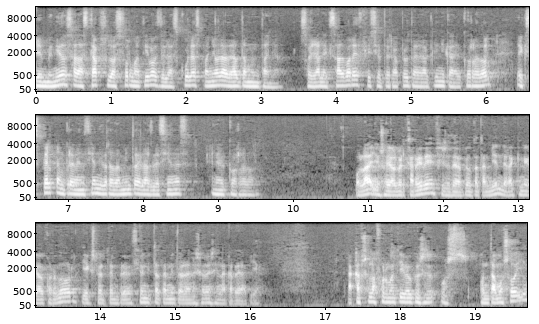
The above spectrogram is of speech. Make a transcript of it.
Bienvenidos a las cápsulas formativas de la Escuela Española de Alta Montaña. Soy Alex Álvarez, fisioterapeuta de la Clínica del Corredor, experto en prevención y tratamiento de las lesiones en el corredor. Hola, yo soy Albert Carrere, fisioterapeuta también de la Clínica del Corredor y experto en prevención y tratamiento de las lesiones en la carrera a pie. La cápsula formativa que os, os contamos hoy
